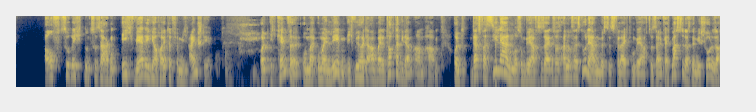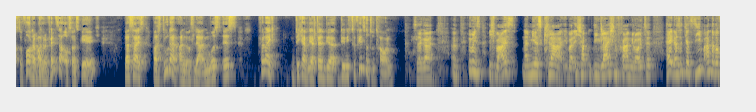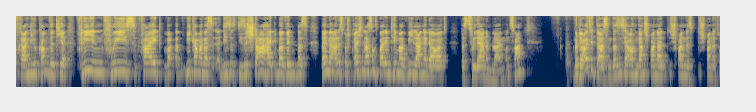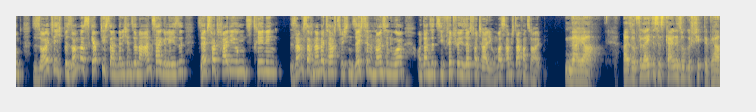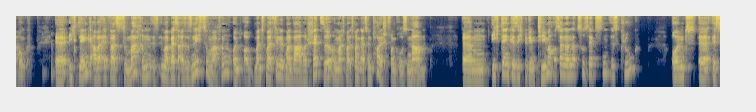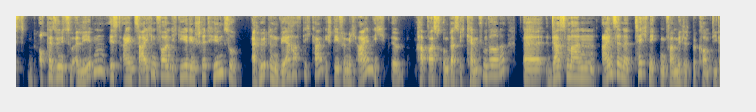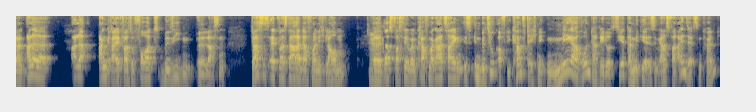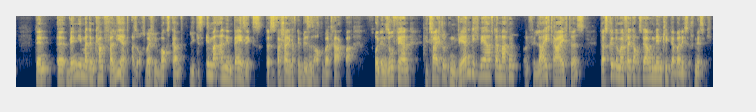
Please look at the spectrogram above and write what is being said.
aufzurichten und zu sagen, ich werde hier heute für mich einstehen. Und ich kämpfe um mein, um mein Leben. Ich will heute Abend meine Tochter wieder im Arm haben. Und das, was sie lernen muss, um wehrhaft zu sein, ist was anderes, als du lernen müsstest, vielleicht, um wehrhaft zu sein. Vielleicht machst du das nämlich schon und sagst sofort, da war ein Fenster auf, sonst gehe ich. Das heißt, was du dann anderes lernen musst, ist vielleicht dich an der Stelle dir, dir nicht zu viel zuzutrauen. Sehr geil. Ähm, übrigens, ich weiß, na, mir ist klar, weil ich habe die gleichen Fragen, Leute. Hey, da sind jetzt sieben andere Fragen, die gekommen sind hier. Fliehen, Freeze, Fight. Wie kann man das, dieses, diese Starrheit überwinden? Das werden wir alles besprechen. Lass uns bei dem Thema, wie lange dauert das zu lernen bleiben. Und zwar bedeutet das, und das ist ja auch ein ganz spannender, spannendes, spannender Punkt, sollte ich besonders skeptisch sein, wenn ich in so einer Anzeige lese, Selbstverteidigungstraining Samstagnachmittag zwischen 16 und 19 Uhr und dann sind sie fit für die Selbstverteidigung. Was habe ich davon zu halten? Naja, also vielleicht ist es keine so geschickte Werbung. äh, ich denke aber, etwas zu machen ist immer besser, als es nicht zu machen. Und manchmal findet man wahre Schätze und manchmal ist man ganz enttäuscht von großen Namen. Ähm, ich denke, sich mit dem Thema auseinanderzusetzen, ist klug. Und äh, ist auch persönlich zu erleben, ist ein Zeichen von, ich gehe den Schritt hin zu erhöhten Wehrhaftigkeit. Ich stehe für mich ein. Ich äh, habe was, um das ich kämpfen würde. Äh, dass man einzelne Techniken vermittelt bekommt, die dann alle, alle Angreifer sofort besiegen äh, lassen. Das ist etwas, daran darf man nicht glauben. Ja. Äh, das, was wir beim Maga zeigen, ist in Bezug auf die Kampftechniken mega runter reduziert, damit ihr es im Ernstfall einsetzen könnt. Denn äh, wenn jemand im Kampf verliert, also auch zum Beispiel im Boxkampf, liegt es immer an den Basics. Das ist wahrscheinlich auf dem Business auch übertragbar. Und insofern, die zwei Stunden werden dich wehrhafter machen und vielleicht reicht es. Das könnte man vielleicht auch aus Werbung nehmen, klingt aber nicht so schmissig.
